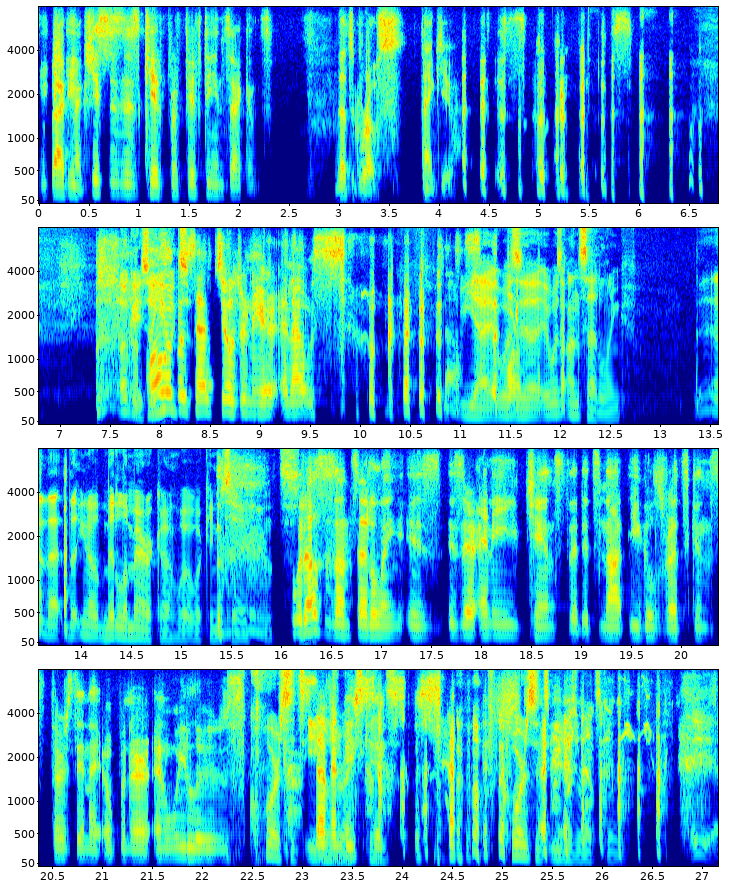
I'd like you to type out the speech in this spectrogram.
he, back he next year. kisses his kid for 15 seconds. That's gross. Thank you. So gross. Okay, so All you of ex- us have children here, and that was so gross. No. yeah, it was uh, it was unsettling. Yeah, that, that you know, middle America. What, what can you say? It's, What uh, else is unsettling is is there any chance that it's not Eagles Redskins Thursday night opener and we lose Of course, it's Eagles Redskins. 76 to 7? of course, it's Eagles Redskins. Yeah.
